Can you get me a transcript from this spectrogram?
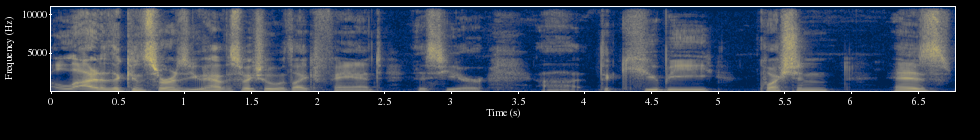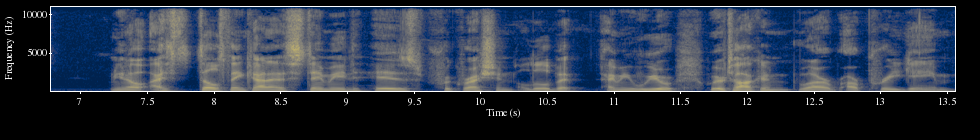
A lot of the concerns that you have, especially with like Fant this year, uh, the QB question has, you know, I still think kind of stymied his progression a little bit. I mean, we were we were talking our our pregame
